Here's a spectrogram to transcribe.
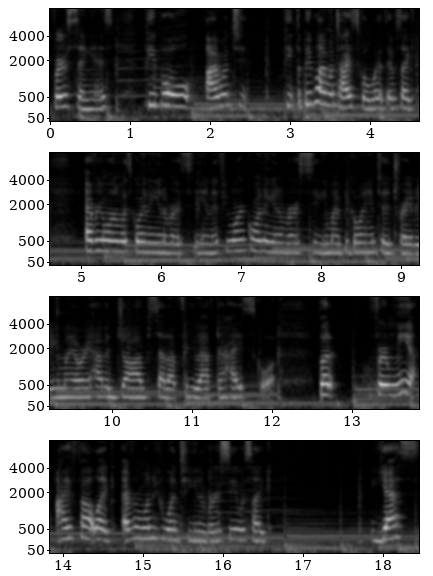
First thing is, people, I went to the people I went to high school with, it was like everyone was going to university. And if you weren't going to university, you might be going into a trade or you might already have a job set up for you after high school. But for me, I felt like everyone who went to university was like, yes,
